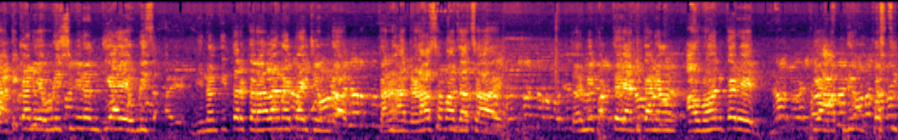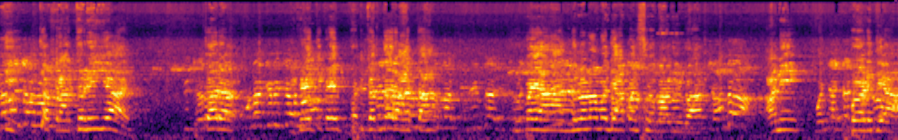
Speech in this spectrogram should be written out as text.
या ठिकाणी एवढीच विनंती आहे एवढीच विनंती तर करायला नाही पाहिजे मुळात कारण हा लढा समाजाचा आहे. तर मी फक्त या ठिकाणी आवाहन आव्हान करेन की आपली उपस्थिती इथं प्रार्थनीय आहे. तर इकडे तिकडे भटकत न राहता कृपया आंदोलनामध्ये आपण सहभागी व्हा आणि पड द्या.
